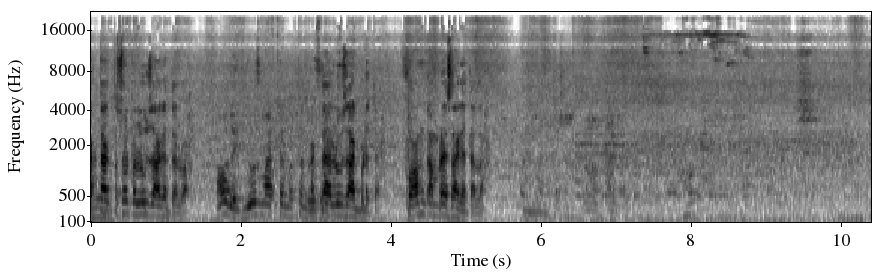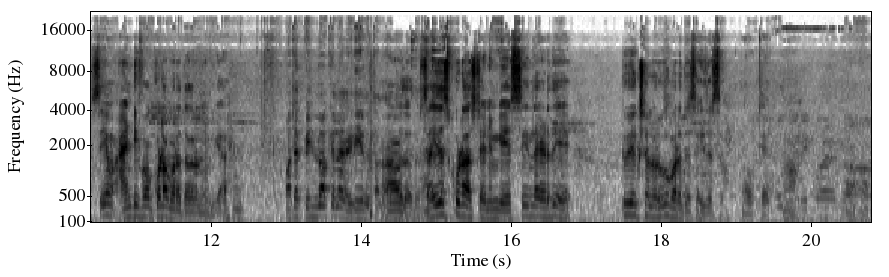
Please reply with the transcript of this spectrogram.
ಆಗ್ತಾ ಆಗ್ತಾ ಸ್ವಲ್ಪ ಲೂಸ್ ಆಗುತ್ತಲ್ವಾ? ಹೌದು ಯೂಸ್ ಮಾಡ್ತಾರೆ ಮತ್ತೆ ಲೂಸ್ ಆಗಿಬಿಡುತ್ತೆ. ಫಾರ್ಮ್ ಕಂಪ್ರೆಸ್ ಆಗುತ್ತಲ್ಲ. ಸೇಮ್ ಆಂಟಿ ಫಾಗ್ ಕೂಡ ಬರುತ್ತೆ ಅದರಲ್ಲಿ ನಿಮಗೆ. ಮತ್ತೆ ಪಿನ್ ಲಾಕ್ ಎಲ್ಲ ರೆಡಿ ಇರುತ್ತಲ್ಲ? ಹೌದು ಸೈಜಸ್ ಕೂಡ ಅಷ್ಟೇ. ನಿಮಗೆ ಎಸ್ ಇಂದ ಹಿಡಿದು ಟೂ ಎಕ್ಸ್ ಎಲ್ವರೆಗೂ ಬರುತ್ತೆ ಸೈಜಸ್ ಓಕೆ ಹಾಂ ಹಾಂ.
